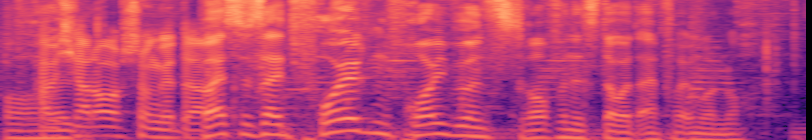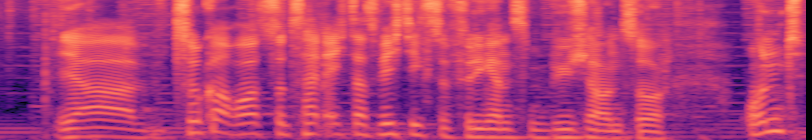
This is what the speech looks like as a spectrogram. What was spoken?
Oh, Habe ich gerade auch schon gedacht. Weißt du, seit Folgen freuen wir uns drauf und es dauert einfach immer noch. Ja, Zuckerrohr ist zurzeit echt das Wichtigste für die ganzen Bücher und so. Und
